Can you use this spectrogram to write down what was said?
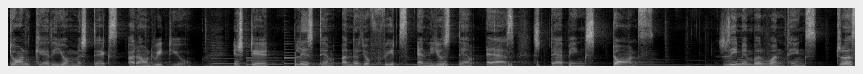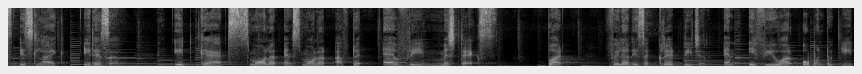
Don't carry your mistakes around with you. Instead, place them under your feet and use them as stepping stones. Remember one thing trust is like eraser. It gets smaller and smaller after every mistakes. But failure is a great teacher and if you are open to it,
